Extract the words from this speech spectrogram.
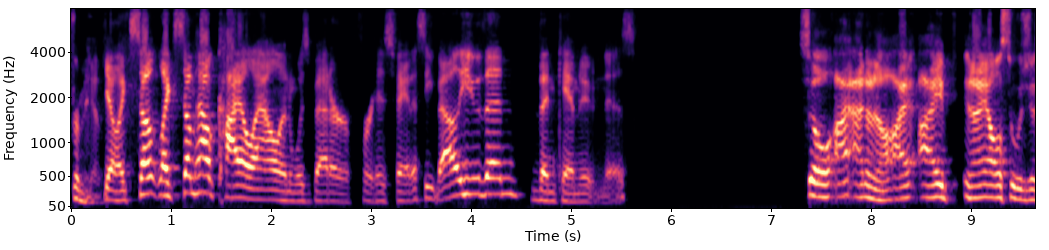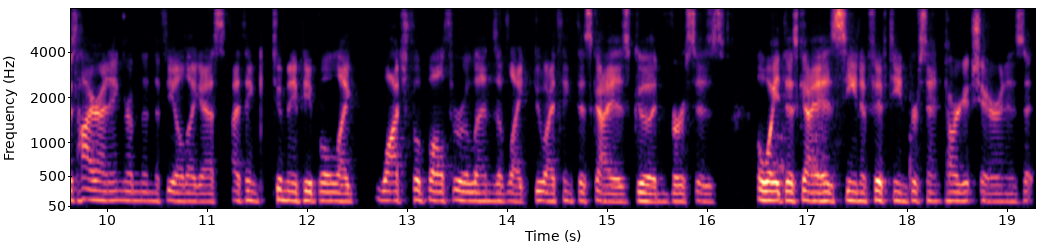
from him. Yeah, like some like somehow Kyle Allen was better for his fantasy value than than Cam Newton is. So I, I don't know. I, I and I also was just higher on Ingram than the field, I guess. I think too many people like watch football through a lens of like, do I think this guy is good versus oh wait, this guy has seen a 15% target share and is at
